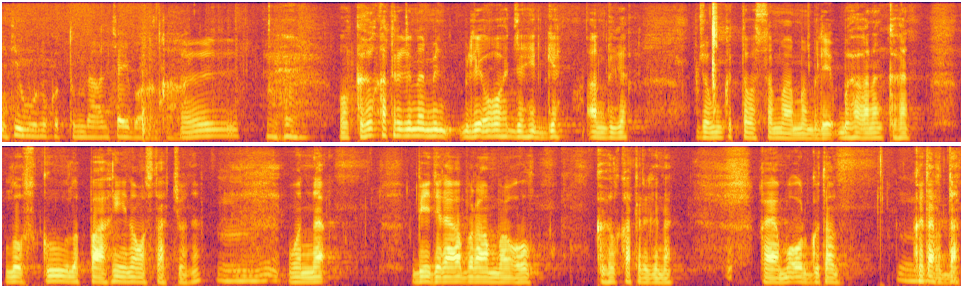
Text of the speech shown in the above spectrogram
ити уну куттуңдаган чай болан каһа. Ол кығыл қатырғына мен біле оға жахилге андыға жомын күтті бассама мен біле бұхағанан кыған лоску лаппахи ина остачуна. Онна бедераға бұран ба ол кығыл қатырғына қаяма оргутан кытардан.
